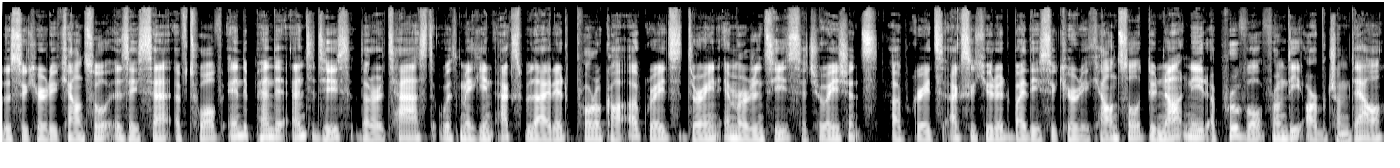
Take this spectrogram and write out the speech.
The Security Council is a set of 12 independent entities that are tasked with making expedited protocol upgrades during emergency situations. Upgrades executed by the Security Council do not need approval from the Arbitrum DAO,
